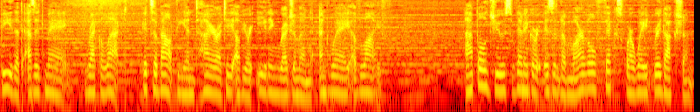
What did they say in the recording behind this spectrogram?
Be that as it may, recollect, it's about the entirety of your eating regimen and way of life. Apple juice vinegar isn't a marvel fix for weight reduction.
